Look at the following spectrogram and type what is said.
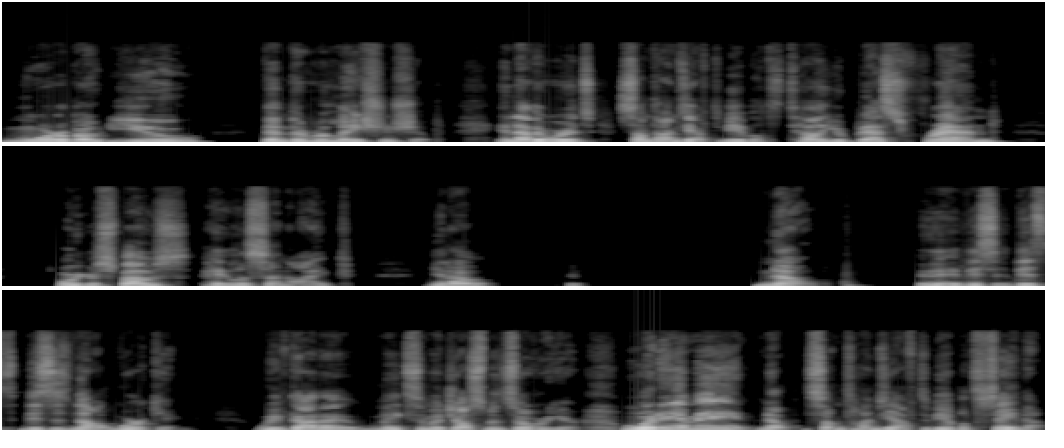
more about you than the relationship. In other words, sometimes you have to be able to tell your best friend or your spouse, hey, listen, ike you know, no, this this this is not working. We've got to make some adjustments over here. What do you mean? No, sometimes you have to be able to say that.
